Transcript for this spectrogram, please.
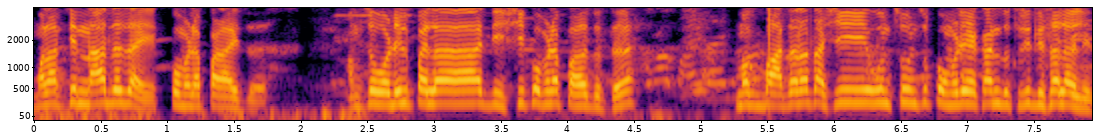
मला ते नादच आहे कोंबड्या पाळायचं. आमचं वडील पहिला देशी कोंबड्या पाळत होतं. मग बाजारात अशी उंच उंच कोंबडी एका दुसरी दिसायला लागलीत.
